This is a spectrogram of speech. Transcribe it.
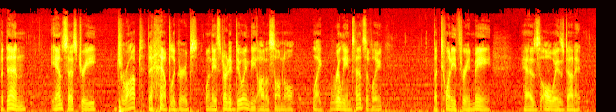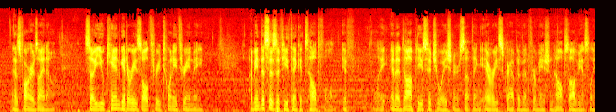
But then, Ancestry dropped the haplogroups when they started doing the autosomal like really intensively. But 23andMe has always done it, as far as I know. So you can get a result through 23andMe. I mean, this is if you think it's helpful. If like an adoptee situation or something, every scrap of information helps, obviously.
